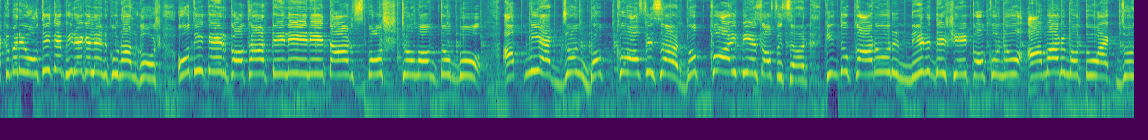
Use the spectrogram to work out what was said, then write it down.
একেবারে অতীতে ফিরে গেলেন কুণাল ঘোষ। অতীতের কথা টেনে এনে তার স্পষ্ট মন্তব্য। আপনি একজন দক্ষ অফিসার, দক্ষ আইপিএস অফিসার, কিন্তু কারোর নির্দেশে কখনো আমার মতো একজন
